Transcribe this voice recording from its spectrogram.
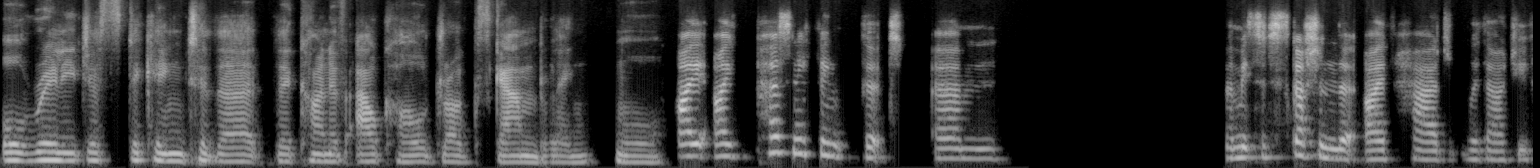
or really just sticking to the the kind of alcohol, drugs, gambling more? I I personally think that. Um, I mean, it's a discussion that I've had with our chief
